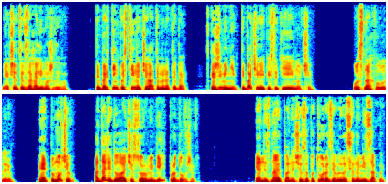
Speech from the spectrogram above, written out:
якщо це взагалі можливо. Тепер тінь постійно чигатиме на тебе. Скажи мені, ти бачив її після тієї ночі? У снах, володарю. Гет помовчав, а далі, долаючи сором і біль, продовжив. Я не знаю, пане, що за потвора з'явилася на мій заклик,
